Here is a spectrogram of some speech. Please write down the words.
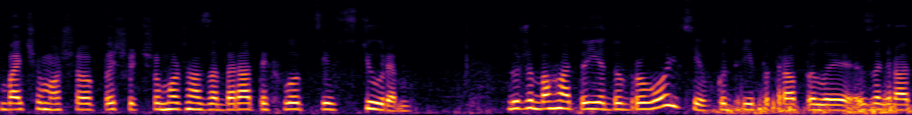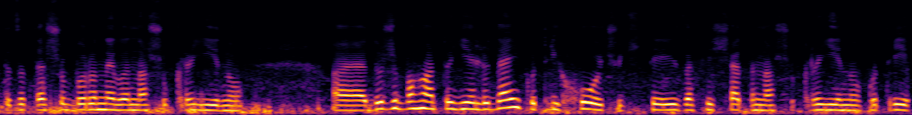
бачимо, що пишуть, що можна забирати хлопців з тюрем. Дуже багато є добровольців, котрі потрапили за грати за те, що боронили нашу країну. Е, дуже багато є людей, котрі хочуть йти захищати нашу країну, котрі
